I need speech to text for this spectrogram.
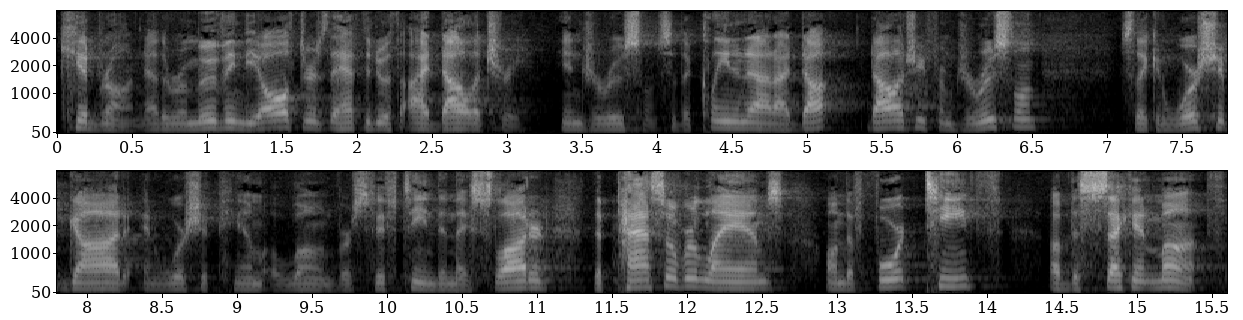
Kidron. Now, they're removing the altars that have to do with idolatry in Jerusalem. So they're cleaning out idolatry from Jerusalem so they can worship God and worship Him alone. Verse 15 Then they slaughtered the Passover lambs on the 14th of the second month.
